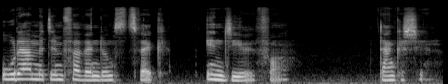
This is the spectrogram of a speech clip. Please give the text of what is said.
oder mit dem Verwendungszweck Injilfonds. Dankeschön.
